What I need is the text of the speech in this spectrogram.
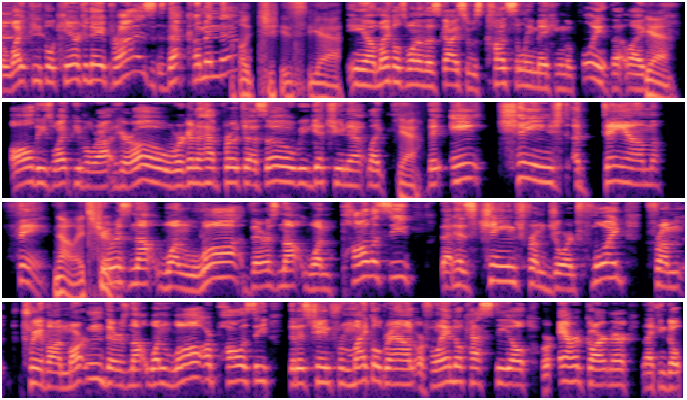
the White People Care Today prize? Is that coming now? Oh, jeez, yeah. You know, Michael's one of those guys who was constantly making the point that like, yeah. All these white people are out here. Oh, we're gonna have protests. Oh, we get you now. Like, yeah, they ain't changed a damn thing. No, it's true. There is not one law. There is not one policy that has changed from George Floyd, from Trayvon Martin. There's not one law or policy that has changed from Michael Brown or Philando Castile or Eric Garner. And I can go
